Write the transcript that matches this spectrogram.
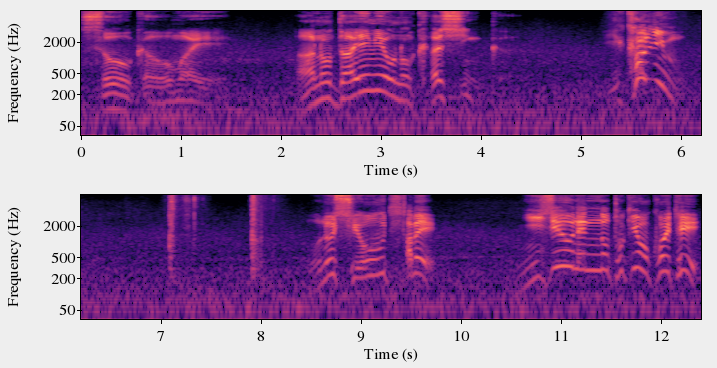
そうかお前あの大名の家臣か。いかにもお主を討つため20年の時を超えて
